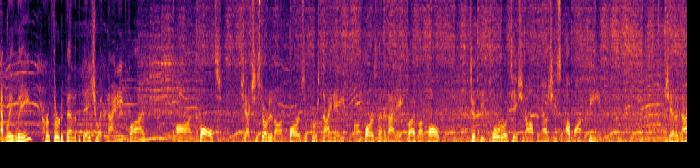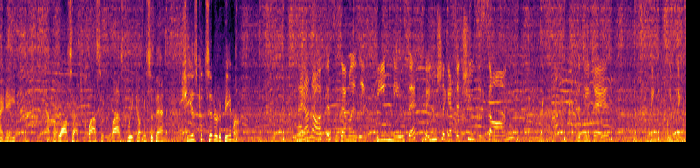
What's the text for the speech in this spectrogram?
Emily Lee, her third event of the day, she went 9.85 on vault. She actually started on bars, of course, 9.8 on bars, then a 9.85 on vault. Took the floor rotation off, and now she's up on beam. She had a 9.8 at the Wasatch Classic last week on this event. She is considered a beamer. I don't know if this is Emily Lee's theme music. They usually get to choose a song. The DJ, I think he picked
